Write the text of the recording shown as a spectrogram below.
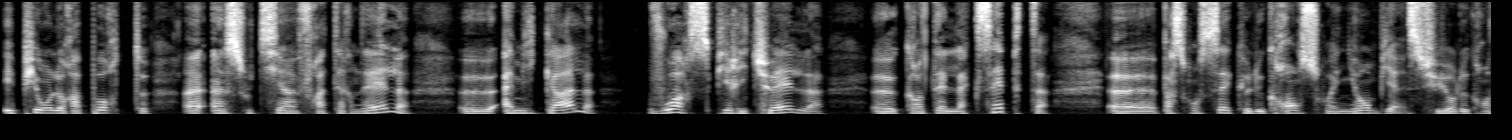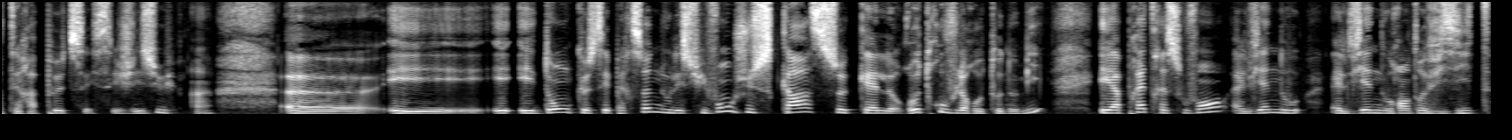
Et puis on leur apporte un soutien fraternel, amical, voire spirituel euh, quand elle l'accepte, euh, parce qu'on sait que le grand soignant, bien sûr, le grand thérapeute, c'est Jésus. Hein. Euh, et, donc, ces personnes, nous les suivons jusqu'à ce qu'elles retrouvent leur autonomie. Et après, très souvent, elles viennent nous, elles viennent nous rendre visite.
